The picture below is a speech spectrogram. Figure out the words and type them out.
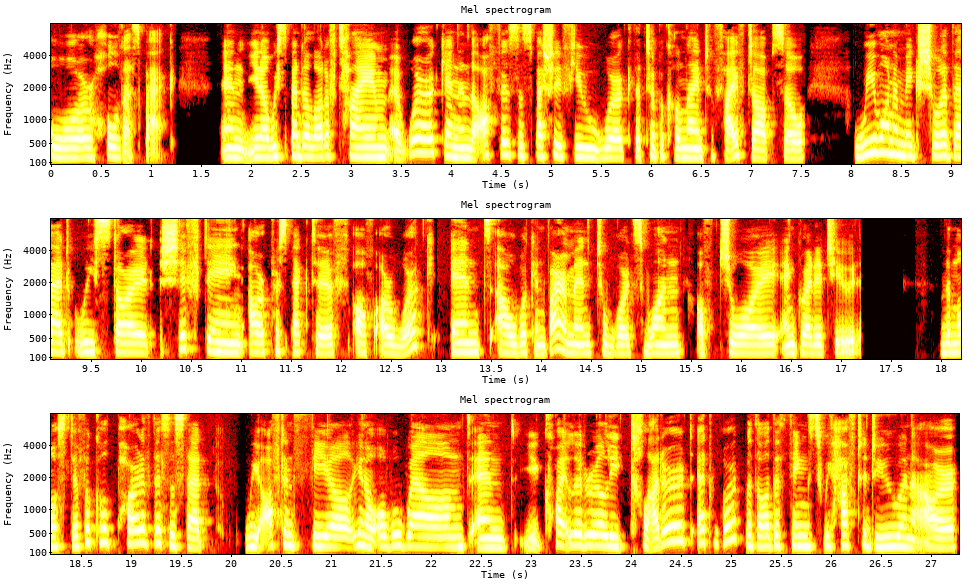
or hold us back. And, you know, we spend a lot of time at work and in the office, especially if you work the typical nine to five job. So we want to make sure that we start shifting our perspective of our work and our work environment towards one of joy and gratitude. The most difficult part of this is that we often feel, you know, overwhelmed and quite literally cluttered at work with all the things we have to do in our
